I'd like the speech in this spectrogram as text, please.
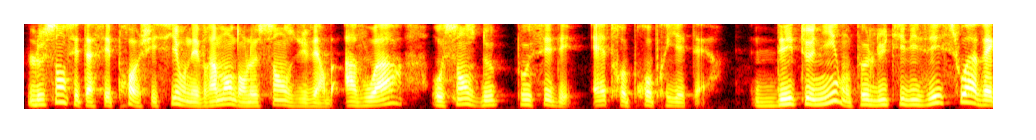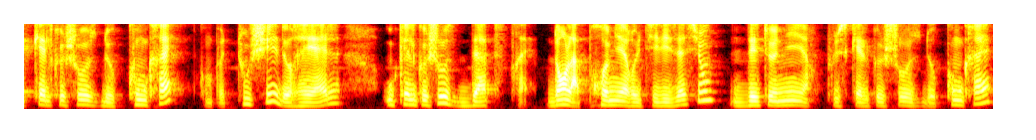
Le sens est assez proche. Ici, on est vraiment dans le sens du verbe avoir au sens de posséder, être propriétaire. Détenir, on peut l'utiliser soit avec quelque chose de concret, qu'on peut toucher, de réel, ou quelque chose d'abstrait. Dans la première utilisation, détenir plus quelque chose de concret,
